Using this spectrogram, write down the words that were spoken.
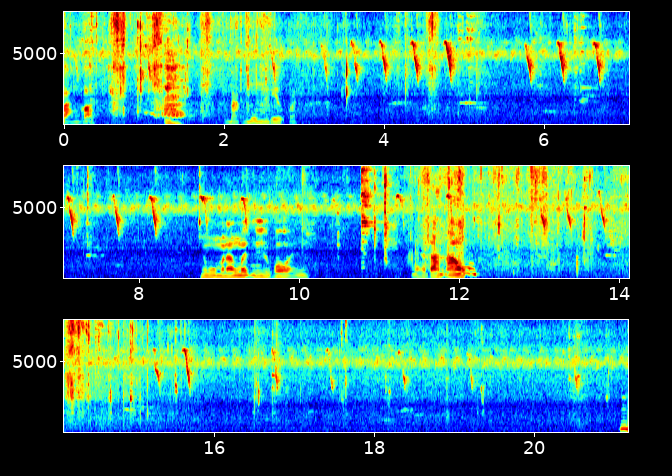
บังก่อน บังมุมเดียวก่อนนี่มึงมานั่งเม็ดอยู่อยู่พอนี่นี่ก็ตันเอาอ้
